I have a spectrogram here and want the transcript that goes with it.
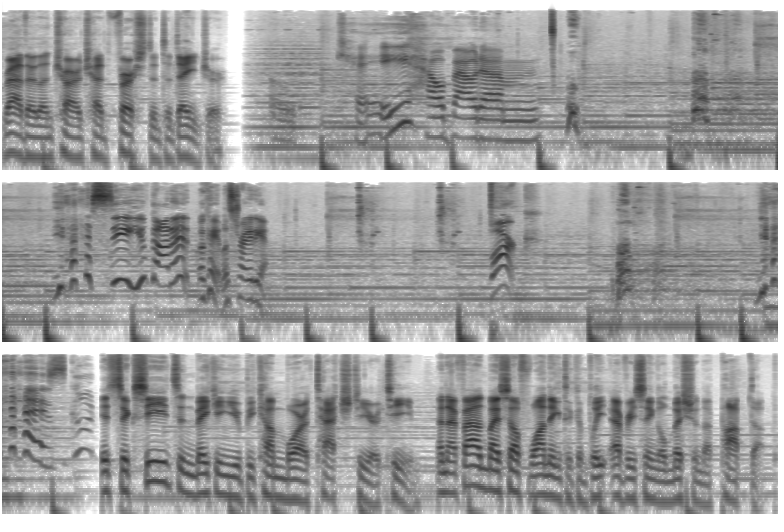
rather than charge headfirst into danger. okay. How about, um. yes, see, you've got it. Okay, let's try it again. Bark. Yes, good. It succeeds in making you become more attached to your team, and I found myself wanting to complete every single mission that popped up.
